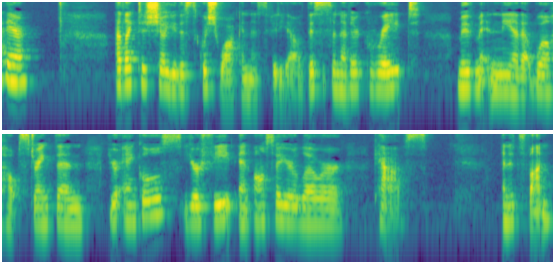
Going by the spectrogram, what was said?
there. I'd like to show you the squish walk in this video. This is another great movement in Nia that will help strengthen your ankles, your feet, and also your lower calves. And it's fun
